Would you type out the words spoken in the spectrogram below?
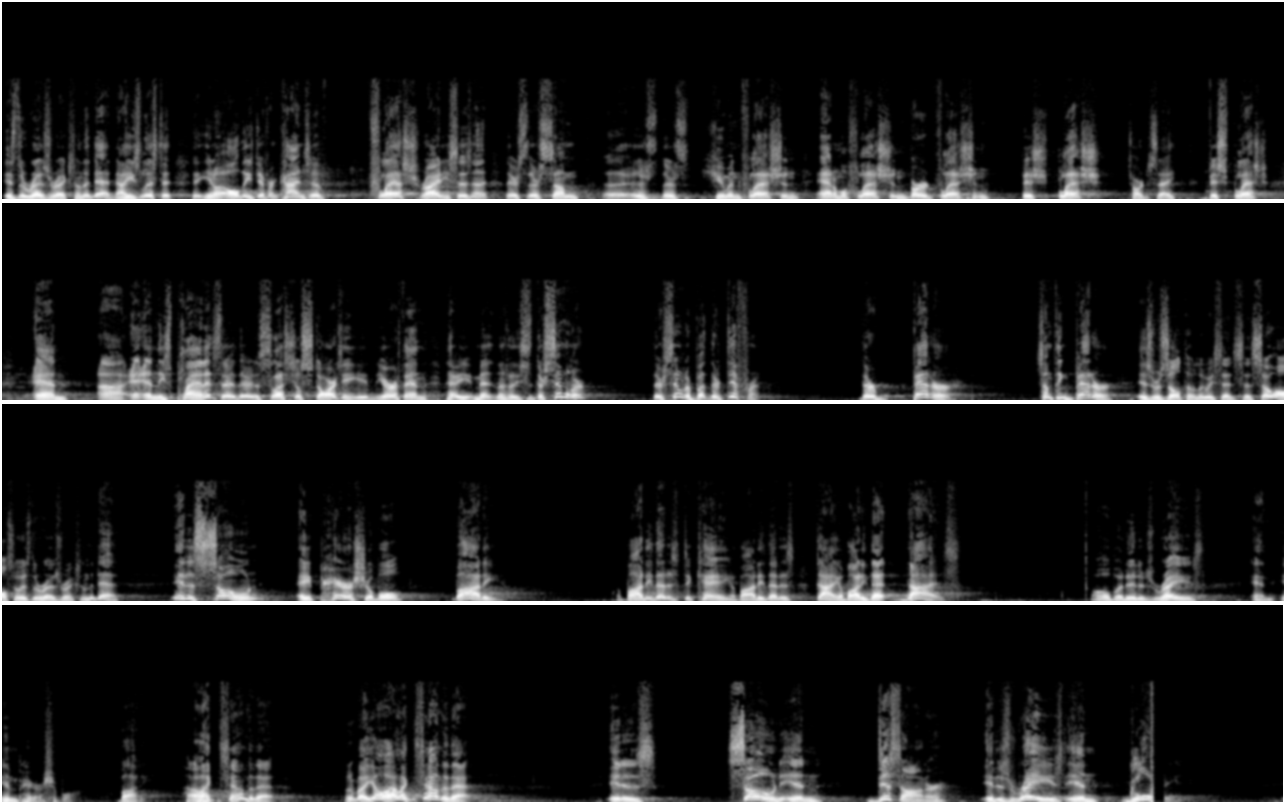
is the resurrection of the dead. Now he's listed, you know, all these different kinds of flesh, right? He says there's there's some uh, there's there's human flesh and animal flesh and bird flesh and fish flesh. It's hard to say, fish flesh, and. Uh, and, and, these planets, they're, they're the celestial stars, the, the Earth and he says they're similar. They're similar, but they're different. They're better. Something better is result of. Look what he says. Says, So also is the resurrection of the dead. It is sown a perishable body. A body that is decaying, a body that is dying, a body that dies. Oh, but it is raised an imperishable body. I like the sound of that. What about y'all? I like the sound of that. It is sown in dishonor, it is raised in glory.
